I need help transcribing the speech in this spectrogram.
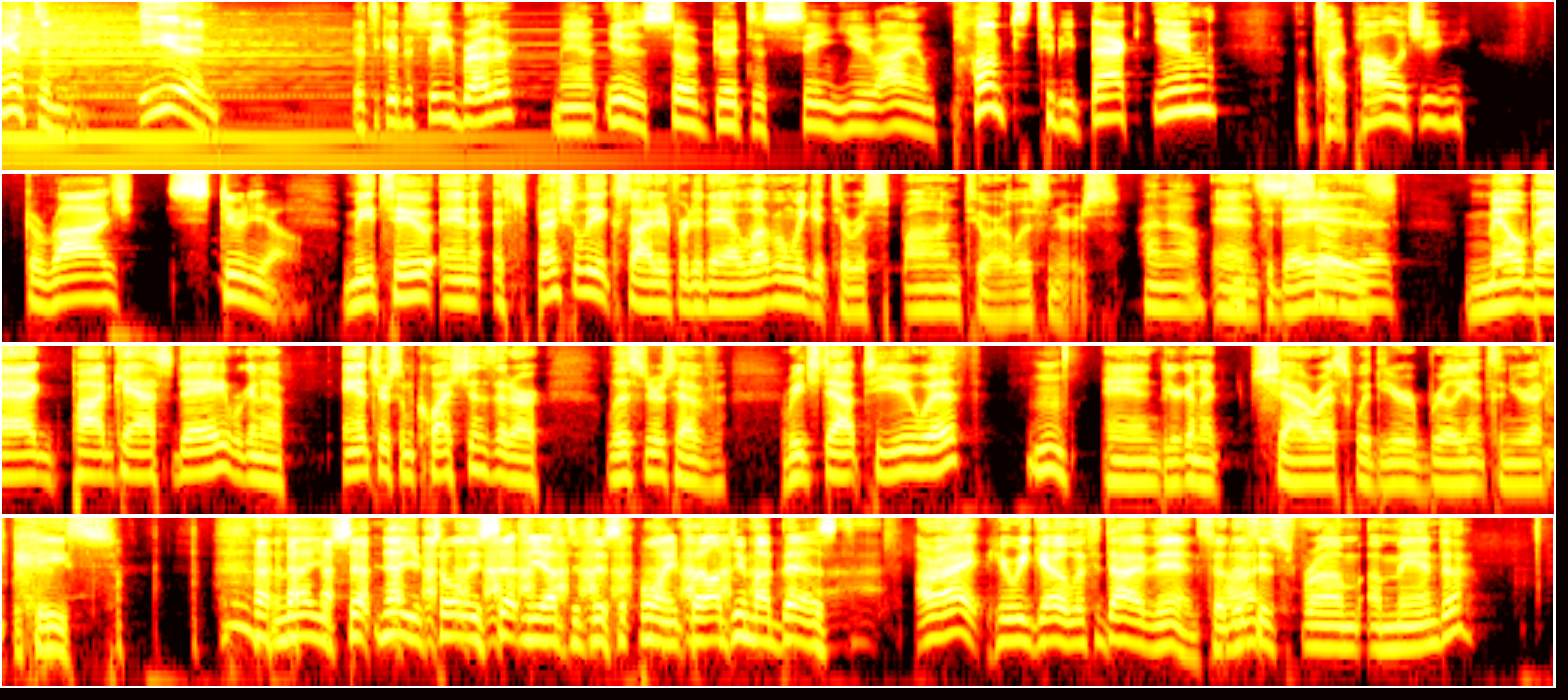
Anthony. Ian, it's good to see you, brother. Man, it is so good to see you. I am pumped to be back in the Typology Garage Studio. Me too, and especially excited for today. I love when we get to respond to our listeners. I know. And It's today so is good. mailbag podcast day. We're going to answer some questions that our listeners have reached out to you with, Mm. And you're going to shower us with your brilliance and your expertise. Well, now you've set now you've totally set me up to disappoint, but I'll do my best. All right, here we go. Let's dive in. So, All this right. is from Amanda,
